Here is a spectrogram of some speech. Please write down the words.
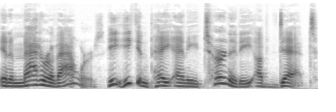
in a matter of hours. He, he can pay an eternity of debt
